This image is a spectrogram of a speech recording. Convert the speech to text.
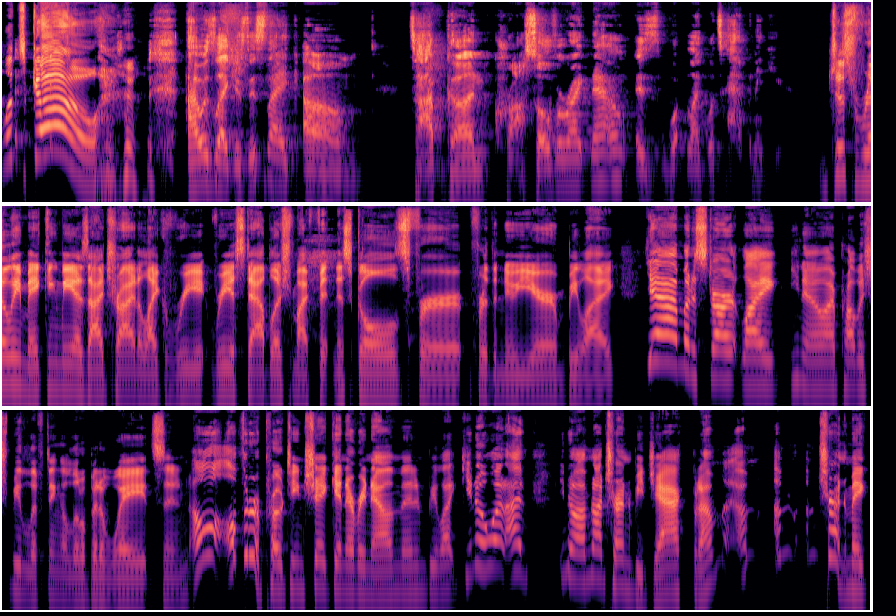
let's go I was like, is this like um Top Gun crossover right now? Is what like what's happening here? just really making me as I try to like re reestablish my fitness goals for for the new year and be like, yeah, I'm gonna start like, you know, I probably should be lifting a little bit of weights and I'll I'll throw a protein shake in every now and then and be like, you know what, I you know, I'm not trying to be jacked, but I'm I'm I'm I'm trying to make,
